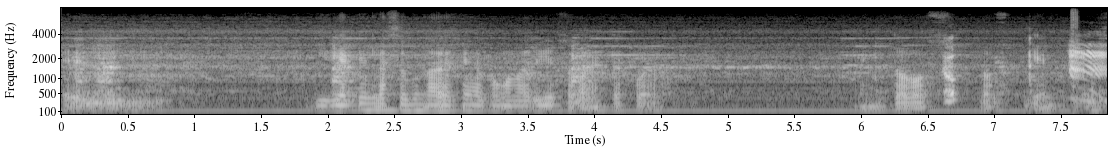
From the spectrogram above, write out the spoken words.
El... Diría que es la segunda vez que me pongo nervioso con este juego. En todos los gameplays.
